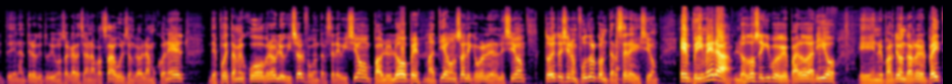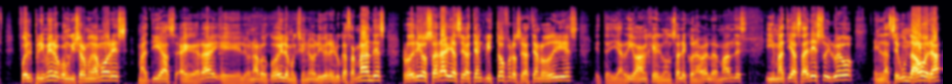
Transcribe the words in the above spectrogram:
este delantero que tuvimos acá la semana pasada, Wilson, que hablamos con él. Después también jugó Braulio Guisolfo con tercera división, Pablo López, Matías González que vuelve la lesión. Todo esto hicieron fútbol con tercera división. En primera, los dos equipos que paró Darío eh, en el partido contra River Plate fue el primero con Guillermo de Amores, Matías Agaray, eh, Leonardo Coelho, Maximiliano Olivera y Lucas Hernández, Rodrigo Sarabia, Sebastián Cristóforo, Sebastián Rodríguez, este, y arriba Ángel González con Abel Hernández y Matías Arezo. Y luego, en la segunda hora,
